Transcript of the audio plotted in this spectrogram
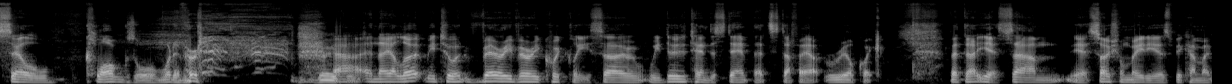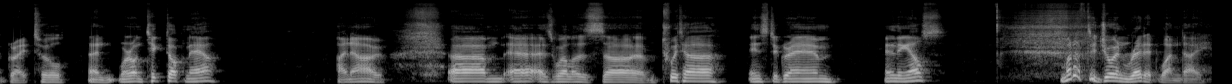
sell clogs or whatever. Uh, and they alert me to it very, very quickly. So we do tend to stamp that stuff out real quick. But uh, yes, um, yeah, social media has become a great tool, and we're on TikTok now. I know, um, as well as uh, Twitter, Instagram. Anything else? Might have to join Reddit one day.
